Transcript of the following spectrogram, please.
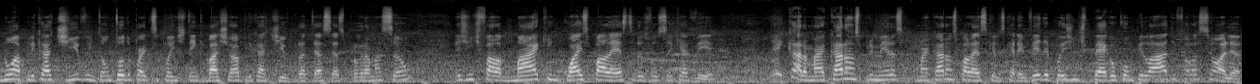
no aplicativo, então todo participante tem que baixar o aplicativo para ter acesso à programação. E a gente fala, marquem quais palestras você quer ver. E aí, cara, marcaram as primeiras, marcaram as palestras que eles querem ver, depois a gente pega o compilado e fala assim, olha,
